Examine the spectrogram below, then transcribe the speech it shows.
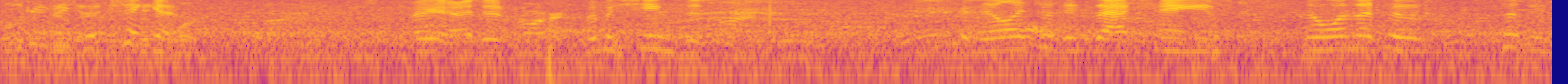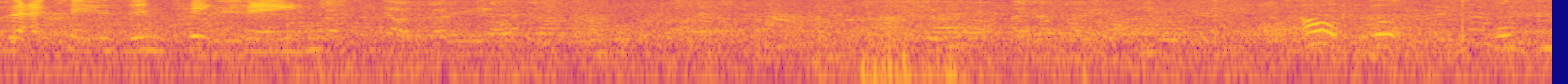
Those are Getting the didn't tickets. work. Oh yeah, it didn't work. The machines didn't work. And they only took exact change. The one that took took exact change didn't take change. Oh, Phil- Fulton.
